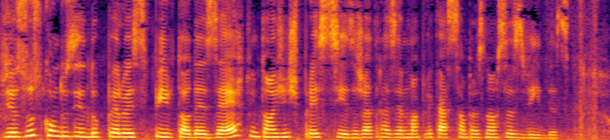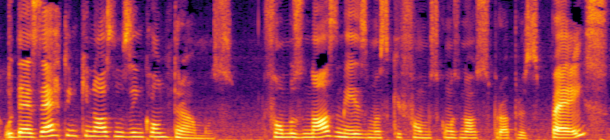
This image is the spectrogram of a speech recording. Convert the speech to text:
Jesus conduzido pelo Espírito ao deserto, então a gente precisa, já trazendo uma aplicação para as nossas vidas. O deserto em que nós nos encontramos, fomos nós mesmos que fomos com os nossos próprios pés,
